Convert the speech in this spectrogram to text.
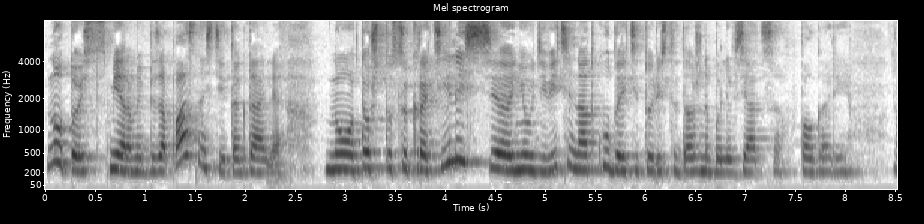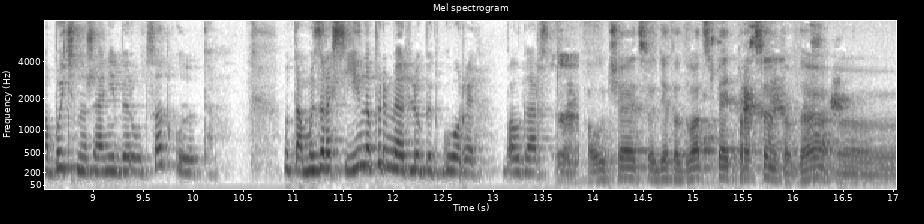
ну, то есть с мерами безопасности и так далее. Но то, что сократились, э, неудивительно, откуда эти туристы должны были взяться в Болгарии. Обычно же они берутся откуда-то. Ну, там из России, например, любят горы болгарские. Получается, где-то 25%, да, э,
